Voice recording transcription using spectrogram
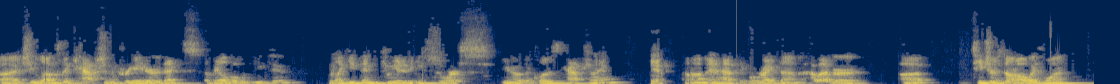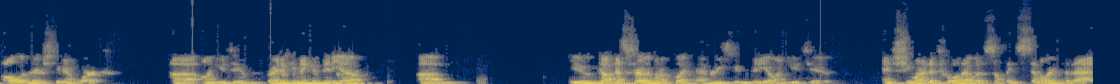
uh, she loves the caption creator that's available with YouTube. Mm-hmm. Like you can community source, you know, the closed captioning, yeah, um, and have people write them. However, uh, teachers don't always want all of their student work uh, on YouTube, right? If you make a video, um, you don't necessarily want to put every student video on YouTube. And she wanted a tool that was something similar to that,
